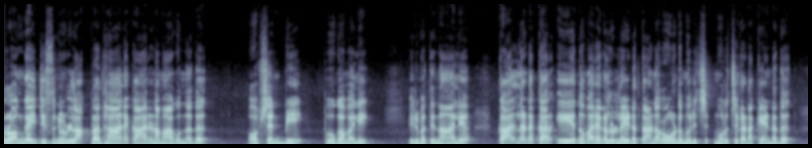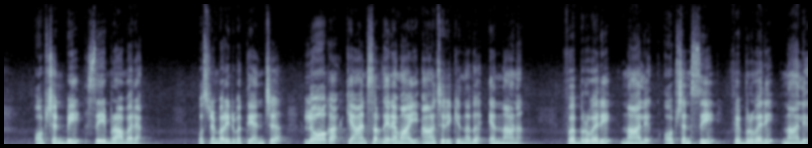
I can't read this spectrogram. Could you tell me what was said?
ബ്രോങ്കൈറ്റിസിനുള്ള പ്രധാന കാരണമാകുന്നത്. ഓപ്ഷൻ ബി പുകവലി. ഇരുപത്തിനാല് കാൽനടക്കാർ ഏതു വരകളുള്ള ഇടത്താണ് റോഡ് മുറിച്ച് മുറിച്ച് കടക്കേണ്ടത്? ഓപ്ഷൻ ബി സീബ്ര വര. ക്വസ്റ്റ്യൻ നമ്പർ ഇരുപത്തിയഞ്ച് ലോക ക്യാൻസർ ദിനമായി ആചരിക്കുന്നത് എന്നാണ്. ഫെബ്രുവരി നാല്. ഓപ്ഷൻ സി ഫെബ്രുവരി നാല്.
